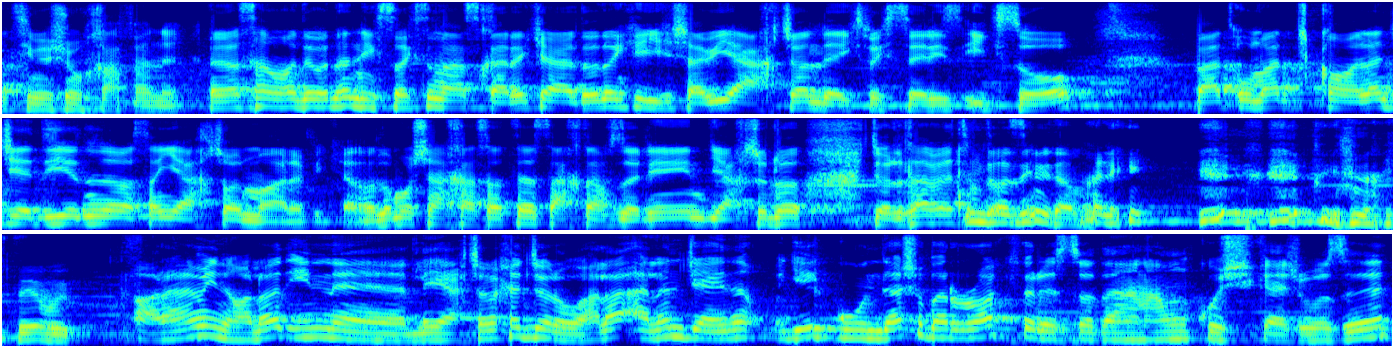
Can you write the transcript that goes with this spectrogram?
تیمشون خفنه. مثلا اومده بودن ایکس باکس مسخره کرده بودن که شبیه یخچال ایکس باکس Series X و بعد اومد کاملا جدی یه دونه مثلا یخچال معرفی کرد. حالا مشخصات سخت افزاری این یخچال رو جلوتر بهتون توضیح میدم ولی نکته بود. آره همین. حالا این یخچال خیلی جالبه. حالا الان جدید یه گنده‌شو برای راک فرستادن همون کوچیکش واسه.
